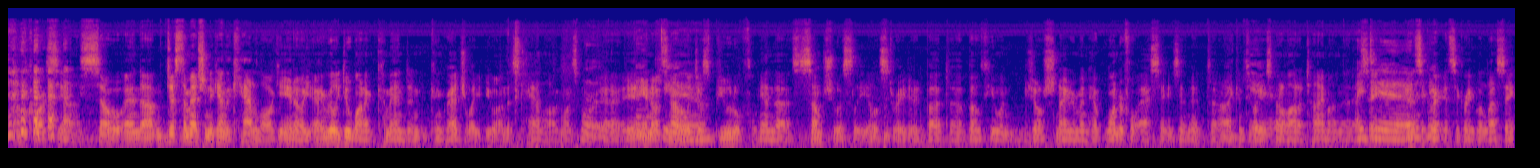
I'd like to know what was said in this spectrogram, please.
Yeah, of course, yeah. So, and um, just to mention again the catalog, you know, I really do want to commend and congratulate you on this catalog once more. Oh, uh, you know, thank it's not only just beautiful and uh, sumptuously illustrated, but uh, both you and Jill Schneiderman have wonderful essays in it. Uh, I can tell you. you. spent a lot of time on that essay, I did. and it's a great, it's a great little essay.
